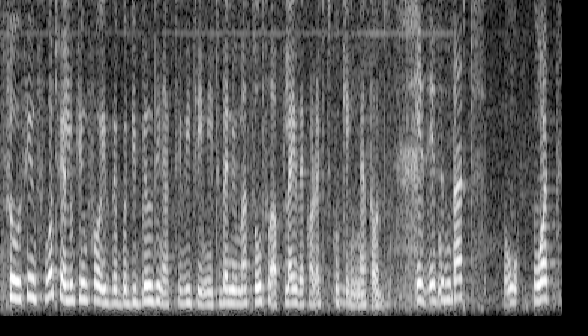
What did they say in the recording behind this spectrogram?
So since what we're looking for is the bodybuilding activity in it, then we must also apply the correct cooking methods. Is, isn't that what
